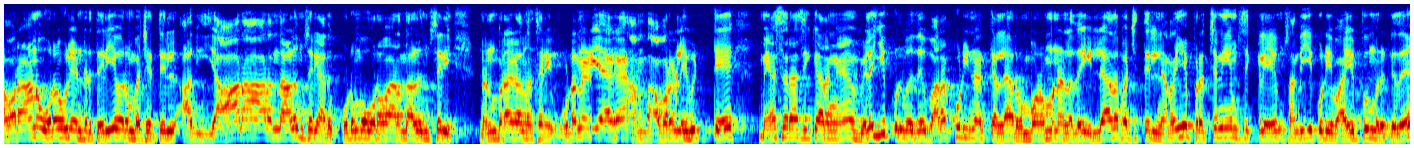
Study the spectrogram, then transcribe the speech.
தவறான உறவுகள் என்று தெரிய வரும் பட்சத்தில் அது யாராக இருந்தாலும் சரி அது குடும்ப உறவாக இருந்தாலும் சரி நண்பராக இருந்தாலும் சரி உடனடியாக அந்த அவர்களை விட்டு மேசராசிக்காரங்க விலகிக் கொள்வது வரக்கூடிய நாட்களில் ரொம்ப ரொம்ப நல்லது. இல்லாத பட்சத்தில் நிறைய பிரச்சனையும் சிக்கலையும் சந்திக்கக்கூடிய வாய்ப்பும் இருக்குது.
